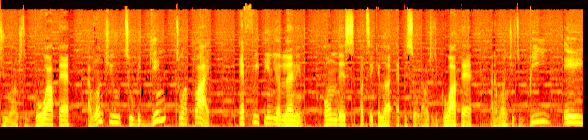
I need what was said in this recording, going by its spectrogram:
do. I want you to go out there. I want you to begin to apply everything you're learning on this particular episode. I want you to go out there and I want you to be a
